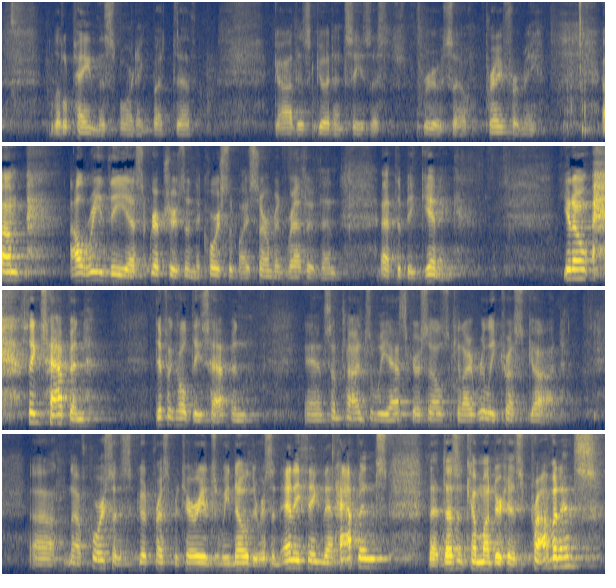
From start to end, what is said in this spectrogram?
little pain this morning, but uh, God is good and sees us through. So pray for me. Um, I'll read the uh, scriptures in the course of my sermon rather than at the beginning. You know, things happen, difficulties happen, and sometimes we ask ourselves, can I really trust God? Uh, now, of course, as good Presbyterians, we know there isn't anything that happens that doesn't come under His providence.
